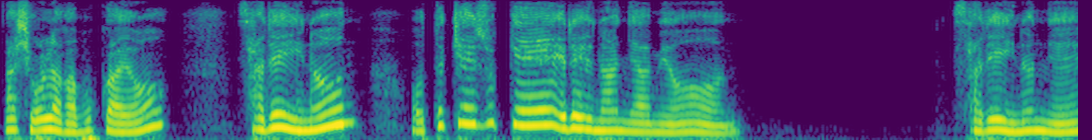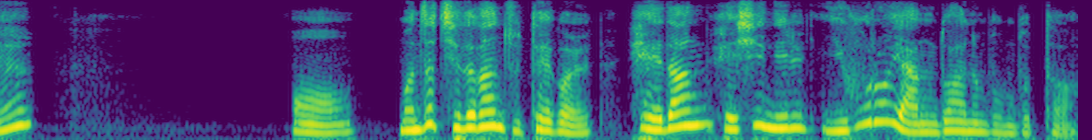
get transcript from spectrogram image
다시 올라가 볼까요? 사례 2는 어떻게 해줄게 이래 해놨냐면 사례 2는 예. 어, 먼저 취득한 주택을 해당 회신일 이후로 양도하는 분부터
